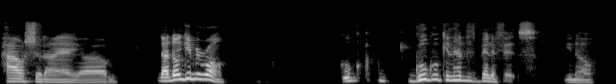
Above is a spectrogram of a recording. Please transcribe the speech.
how should I? Um, now, don't get me wrong. Google, Google can have its benefits, you know,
